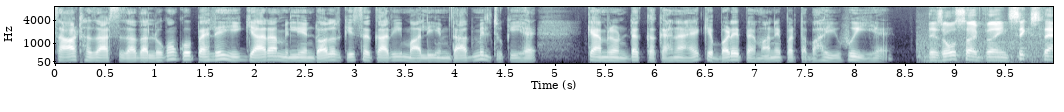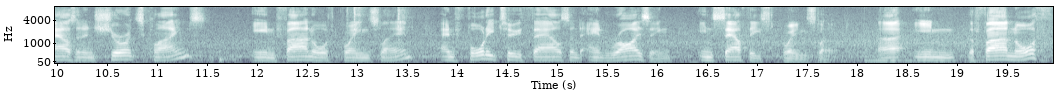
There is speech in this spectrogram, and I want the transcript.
ساٹھ ہزار سے زیادہ لوگوں کو پہلے ہی گیارہ ملین ڈالر کی سرکاری مالی امداد مل چکی ہے کیمرون ڈک کا کہنا ہے کہ بڑے پیمانے پر تباہی ہوئی ہے There's also been 6,000 insurance claims in far north Queensland and 42,000 and rising in southeast Queensland. Uh, in the far north,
